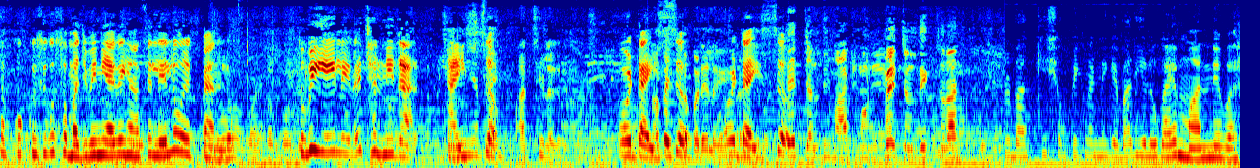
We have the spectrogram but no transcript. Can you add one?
सबको किसी को समझ में नहीं आएगा यहाँ से ले लो और एक पहन लो। तो भी यही लेना है छन्नीदार ढाई सौ। अच्छी लग रही है। और ढाई सौ और ढाई सौ। जल्दी पे जल्दी तुरंत। बाकी शॉपिंग करने के बाद ये लोग आए मान्यवर।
